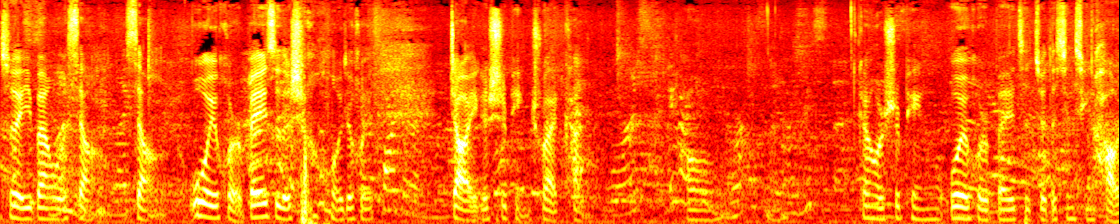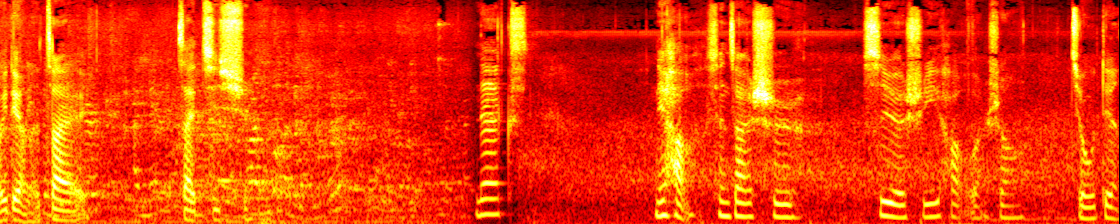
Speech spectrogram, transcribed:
所以一般我想想握一会儿杯子的时候，我就会找一个视频出来看，然后看会儿视频，握一会儿杯子，觉得心情好一点了，再再继续。Next，你好，现在是四月十一号晚上九点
